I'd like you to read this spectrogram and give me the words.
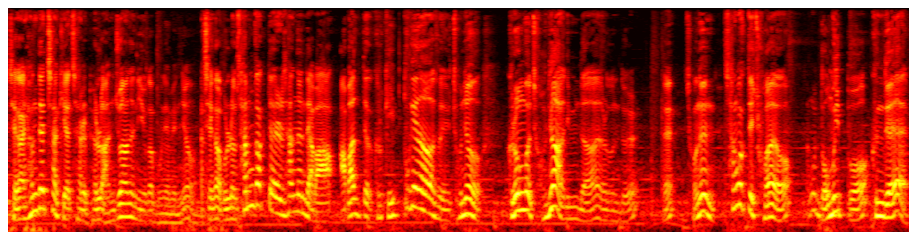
제가 현대차, 기아차를 별로 안 좋아하는 이유가 뭐냐면요. 제가 물론 삼각대를 샀는데 아, 아반떼가 그렇게 이쁘게 나와서 전혀 그런 건 전혀 아닙니다, 여러분들. 네? 저는 삼각대 좋아요. 너무 이뻐. 근데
